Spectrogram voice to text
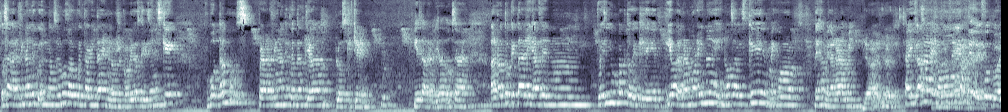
O sea, al final de nos hemos dado cuenta ahorita en los recorridos que dicen es que votamos, pero al final de cuentas quedan los que quieren. Y es la realidad, o sea, al rato qué tal y hacen un, pues sí, un pacto de que iba a ganar Morena y no, ¿sabes qué? Mejor déjame ganar a mí. Ya, ya. Ahí, ajá, Como un partido de fútbol.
